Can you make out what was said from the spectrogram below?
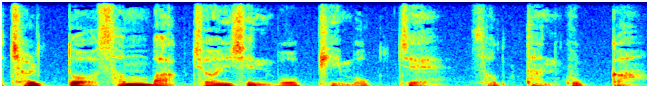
철도, 선박, 전신, 모피, 목재, 석탄, 국가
